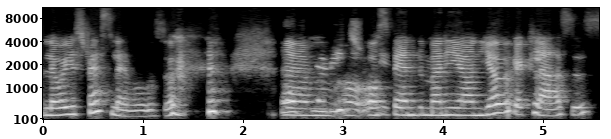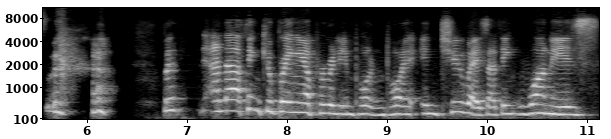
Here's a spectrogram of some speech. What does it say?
lower your stress levels, or, um, or, or spend the money on yoga classes. but and I think you're bringing up a really important point in two ways. I think one is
